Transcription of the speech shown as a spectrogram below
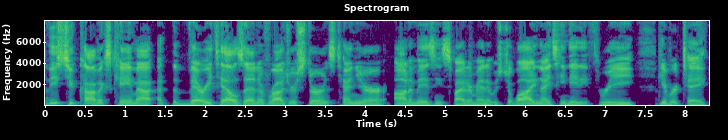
these two comics came out at the very tails end of Roger Stern's tenure on Amazing Spider Man. It was July 1983, give or take.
